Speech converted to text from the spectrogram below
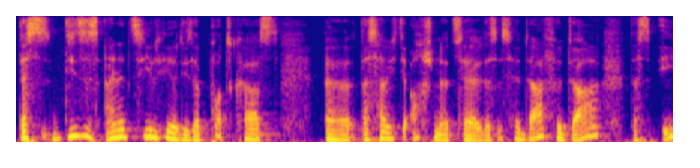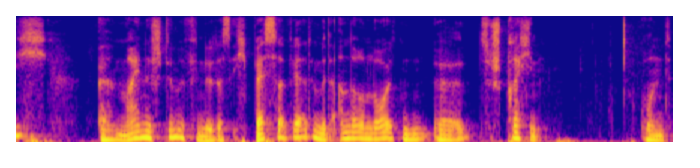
Das, dieses eine Ziel hier, dieser Podcast, äh, das habe ich dir auch schon erzählt. Das ist ja dafür da, dass ich äh, meine Stimme finde, dass ich besser werde, mit anderen Leuten äh, zu sprechen. Und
